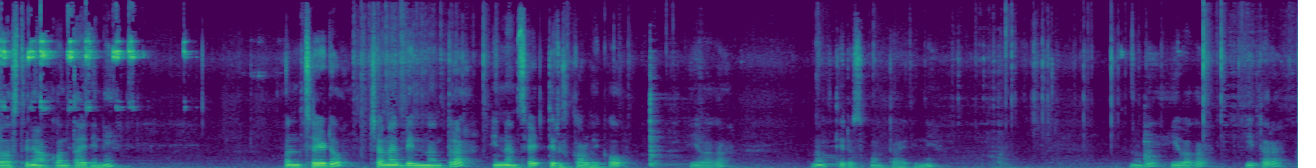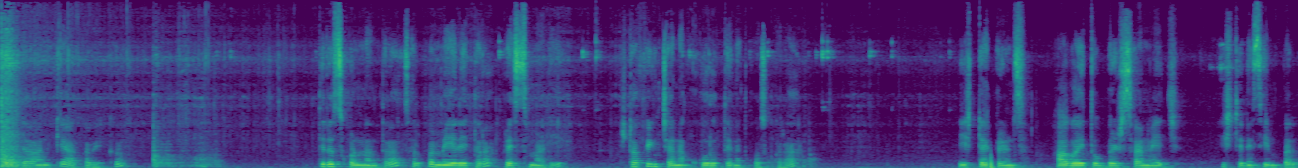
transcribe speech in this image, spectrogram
ಜಾಸ್ತಿನೇ ಹಾಕ್ಕೊತಾ ಇದ್ದೀನಿ. ಒಂದು ಸೈಡು ಚೆನ್ನಾಗಿ ಬೆಂದ ನಂತರ ಇನ್ನೊಂದು ಸೈಡ್ ತಿರ್ಸ್ಕೊಳ್ಬೇಕು. ಇವಾಗ ನಾನು ತಿರ್ಸ್ಕೊತಾ ಇದ್ದೀನಿ. ನೋಡಿ, ಇವಾಗ ಈ ಥರ ನಿಧಾನಕ್ಕೆ ಹಾಕಬೇಕು. ತಿರ್ಸ್ಕೊಂಡ ನಂತರ ಸ್ವಲ್ಪ ಮೇಲೆ ಈ ಥರ ಪ್ರೆಸ್ ಮಾಡಿ. ಸ್ಟಫಿಂಗ್ ಚೆನ್ನಾಗಿ ಕೂರುತ್ತೆ ಅನ್ನೋದಕ್ಕೋಸ್ಕರ. ಇಷ್ಟೇ ಫ್ರೆಂಡ್ಸ್, ಆಗೋಯ್ತು ಬ್ರೆಡ್ ಸ್ಯಾಂಡ್ವಿಚ್. ಇಷ್ಟೇ ಸಿಂಪಲ್.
